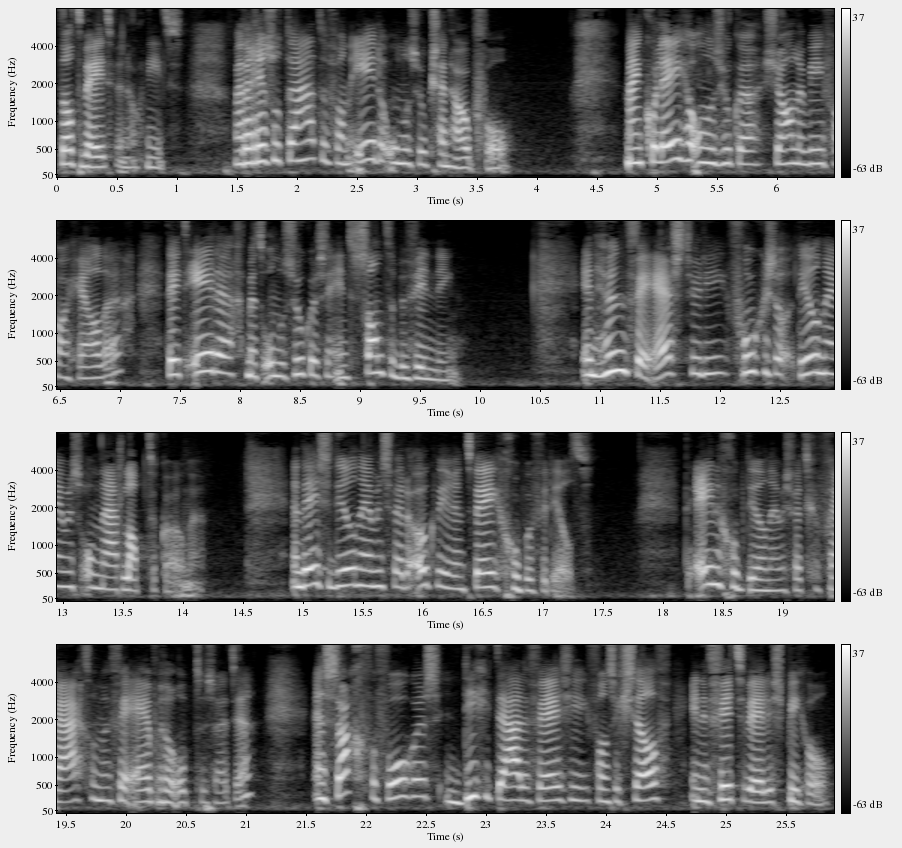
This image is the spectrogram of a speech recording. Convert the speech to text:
dat weten we nog niet. Maar de resultaten van eerder onderzoek zijn hoopvol. Mijn collega-onderzoeker Jean-Louis van Gelder deed eerder met onderzoekers een interessante bevinding. In hun VR-studie vroegen ze deelnemers om naar het lab te komen. En deze deelnemers werden ook weer in twee groepen verdeeld. De ene groep deelnemers werd gevraagd om een VR-bril op te zetten en zag vervolgens een digitale versie van zichzelf in een virtuele spiegel,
